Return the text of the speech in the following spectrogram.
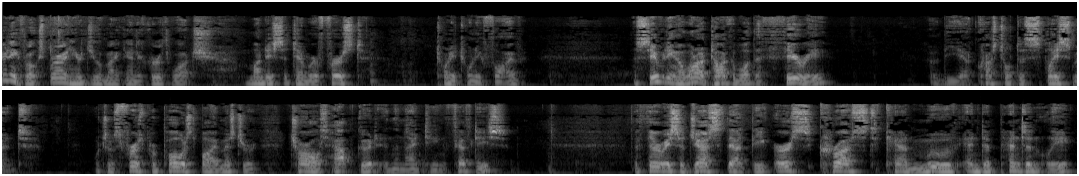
Good evening, folks. Brian here, Geomagnetic Earthwatch, Monday, September 1st, 2025. This evening, I want to talk about the theory of the uh, crustal displacement, which was first proposed by Mr. Charles Hapgood in the 1950s. The theory suggests that the Earth's crust can move independently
